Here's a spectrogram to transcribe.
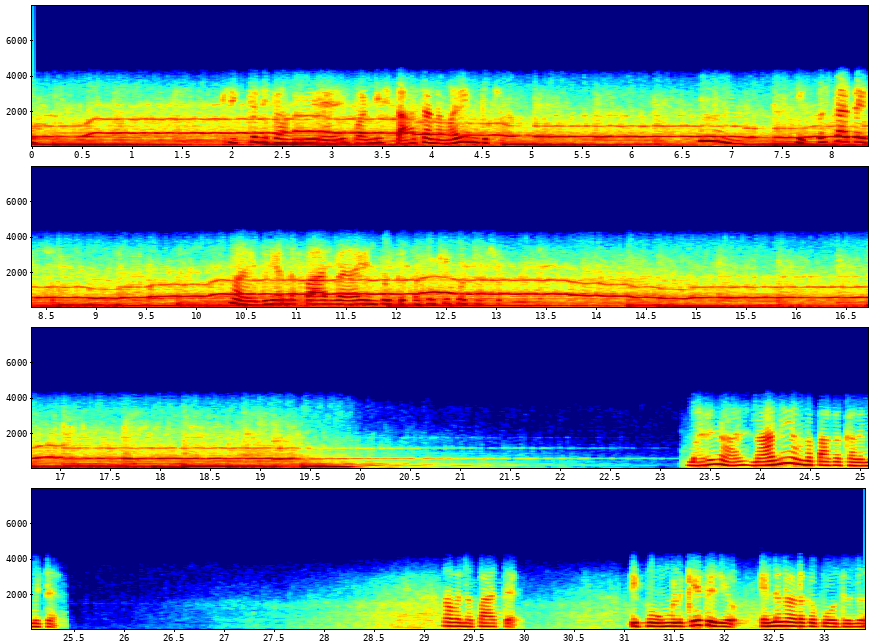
கிக் அடிக்காமலே வண்டி ஸ்டார்ட் ஆன மாதிரி இருந்துச்சு. ம் ஸ்டார்ட் ஆயிடுச்சு. மறுபடியும் அந்த பார்வை என் தூக்கத்தை தூக்கி போட்டுச்சு மறுநாள் நானே அவனை பார்க்க கிளம்பிட்டேன். அவனை பார்த்தேன் இப்போ உங்களுக்கே தெரியும் என்ன நடக்க போகுதுன்னு.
